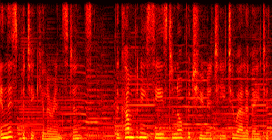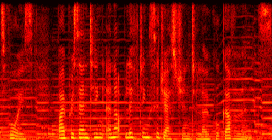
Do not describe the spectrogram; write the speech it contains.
In this particular instance, the company seized an opportunity to elevate its voice by presenting an uplifting suggestion to local governments.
